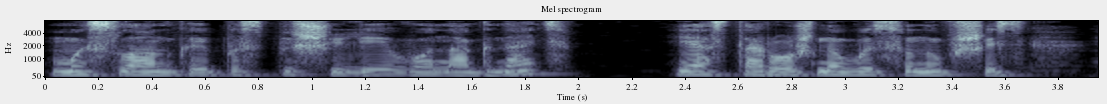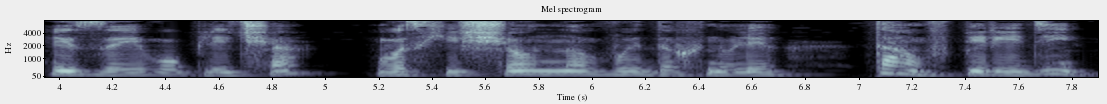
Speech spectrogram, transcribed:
Мы с Ланкой поспешили его нагнать и, осторожно высунувшись из-за его плеча, восхищенно выдохнули. Там, впереди,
